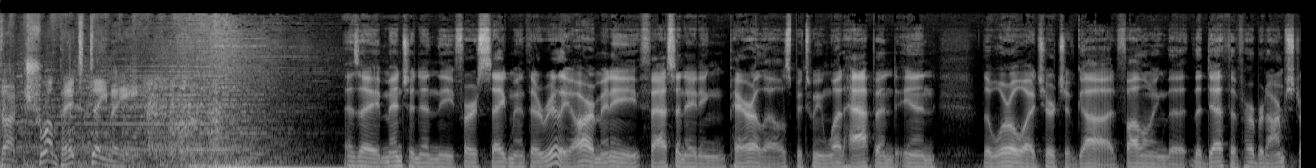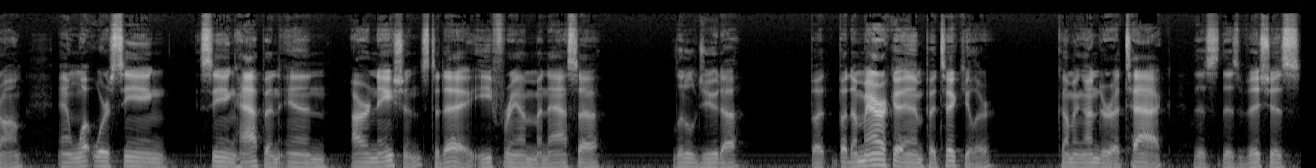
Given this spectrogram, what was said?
The Trumpet Daily. As I mentioned in the first segment, there really are many fascinating parallels between what happened in the Worldwide Church of God following the, the death of Herbert Armstrong and what we're seeing seeing happen in our nations today Ephraim, Manasseh, Little Judah, but, but America in particular, coming under attack, this, this vicious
